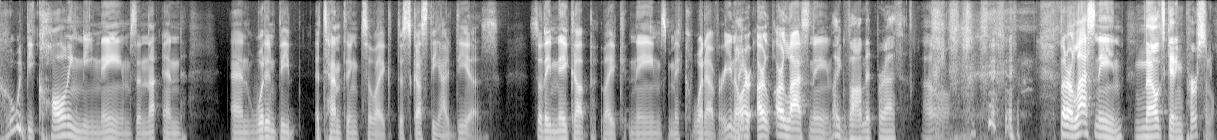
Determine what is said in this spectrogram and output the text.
who would be calling me names and not, and and wouldn't be attempting to like discuss the ideas? So they make up like names, Mick, whatever, you know, our, our, our last name. Like vomit breath. Oh, but our last name now it's getting personal.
